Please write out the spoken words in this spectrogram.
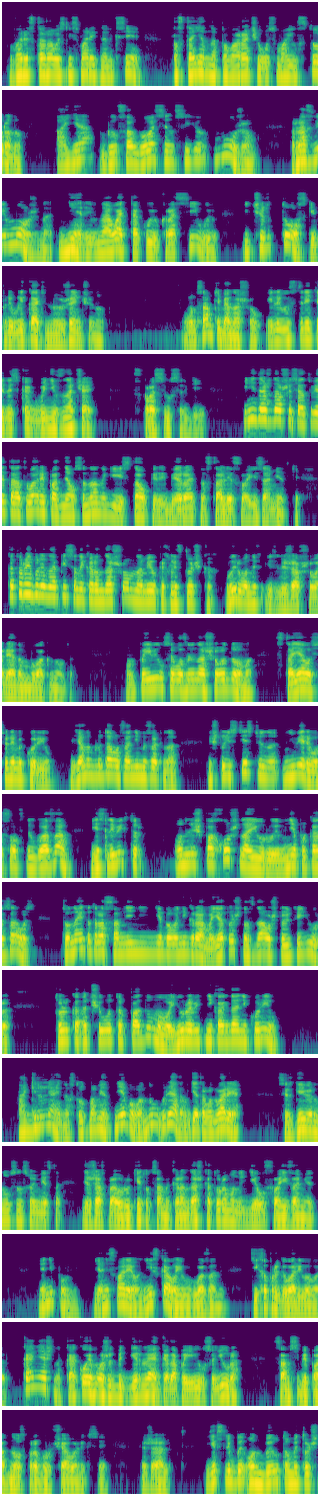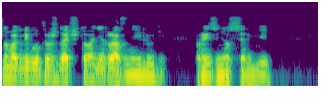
Варя старалась не смотреть на Алексея, постоянно поворачивалась в мою сторону, а я был согласен с ее мужем. Разве можно не ревновать такую красивую и чертовски привлекательную женщину? Он сам тебя нашел? Или вы встретились как бы невзначай? Спросил Сергей. И, не дождавшись ответа от Вари, поднялся на ноги и стал перебирать на столе свои заметки, которые были написаны карандашом на мелких листочках, вырванных из лежавшего рядом блокнота. Он появился возле нашего дома, стоял и все время курил. Я наблюдала за ним из окна, и что, естественно, не верила собственным глазам, если Виктор он лишь похож на Юру, и мне показалось, то на этот раз сомнений не было ни грамма. Я точно знала, что это Юра. Только от чего-то подумала, Юра ведь никогда не курил. А Гирляйна в тот момент не было? Ну, рядом, где-то во дворе. Сергей вернулся на свое место, держа в правой руке тот самый карандаш, которым он и делал свои заметки. Я не помню. Я не смотрела, не искала его глазами. Тихо проговорила Варя. Конечно, какой может быть Гирляйн, когда появился Юра? Сам себе под нос пробурчал Алексей. Жаль. Если бы он был, то мы точно могли бы утверждать, что они разные люди, произнес Сергей.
